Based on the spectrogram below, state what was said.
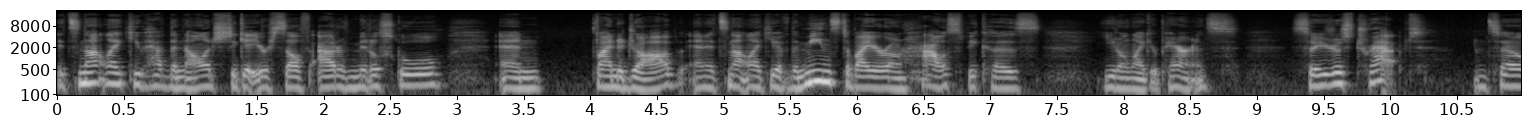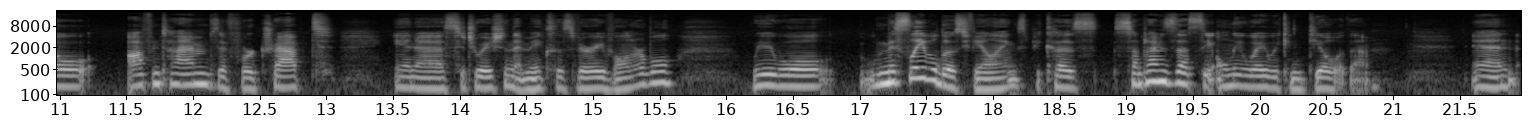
It's not like you have the knowledge to get yourself out of middle school and find a job, and it's not like you have the means to buy your own house because you don't like your parents. So you're just trapped. And so oftentimes, if we're trapped in a situation that makes us very vulnerable, we will mislabel those feelings because sometimes that's the only way we can deal with them. And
